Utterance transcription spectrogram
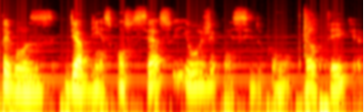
pegou as diabinhas com sucesso e hoje é conhecido como Helltaker.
